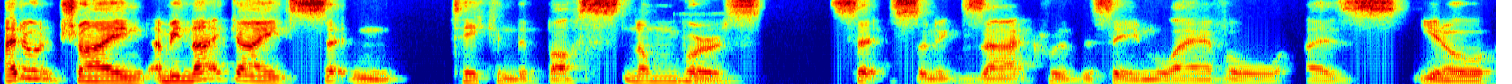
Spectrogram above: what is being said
I don't try and I mean that guy sitting taking the bus numbers. Sits on exactly the same level as you know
